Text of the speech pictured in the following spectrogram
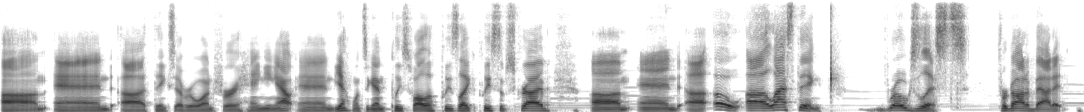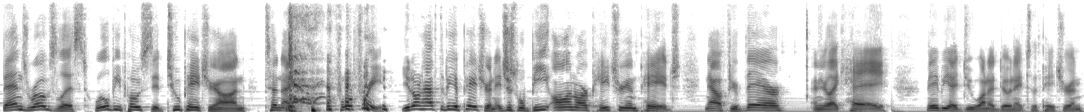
Um, and uh, thanks everyone for hanging out. And yeah, once again, please follow, please like, please subscribe. Um, and uh, oh, uh, last thing, rogues lists. Forgot about it. Ben's Rogues list will be posted to Patreon tonight for free. You don't have to be a patron. It just will be on our Patreon page. Now, if you're there and you're like, hey, maybe I do want to donate to the Patreon.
